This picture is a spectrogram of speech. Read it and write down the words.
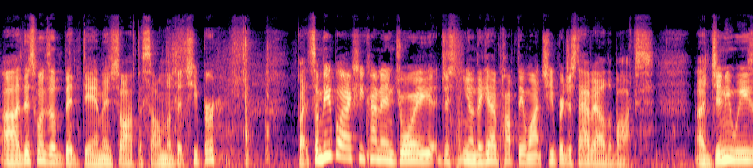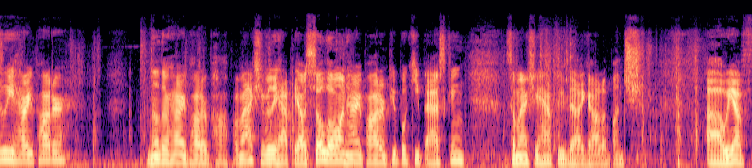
Uh, this one's a bit damaged, so I'll have to sell them a bit cheaper. But some people actually kind of enjoy just, you know, they get a pop they want cheaper just to have it out of the box. Uh, Ginny Weasley, Harry Potter. Another Harry Potter pop. I'm actually really happy. I was so low on Harry Potter and people keep asking. So I'm actually happy that I got a bunch. Uh, we have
